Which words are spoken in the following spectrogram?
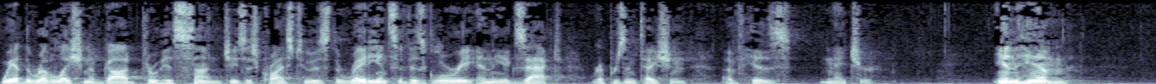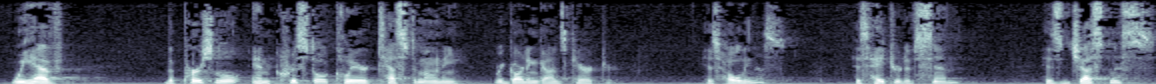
we have the revelation of God through His Son, Jesus Christ, who is the radiance of His glory and the exact representation of His nature. In Him, we have the personal and crystal clear testimony regarding God's character. His holiness, His hatred of sin, His justness,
